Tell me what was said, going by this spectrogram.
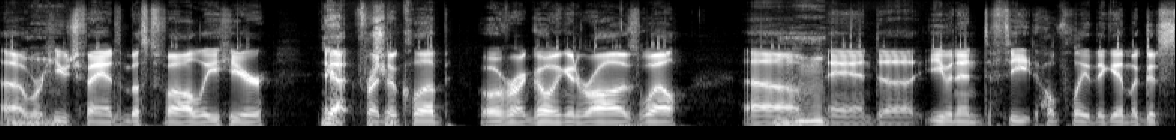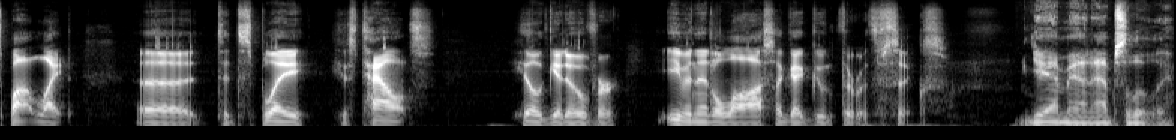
Uh, mm-hmm. We're huge fans of Mustafa Ali here yeah, at Friendo sure. Club over on Going in Raw as well. Um, mm-hmm. And uh, even in defeat, hopefully they give him a good spotlight uh, to display his talents. He'll get over. Even in a loss, I got Gunther with six. Yeah, man, absolutely.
